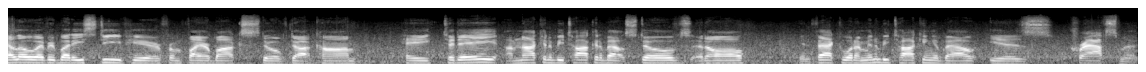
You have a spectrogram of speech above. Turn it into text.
Hello everybody, Steve here from fireboxstove.com. Hey, today I'm not going to be talking about stoves at all. In fact, what I'm going to be talking about is craftsmen.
